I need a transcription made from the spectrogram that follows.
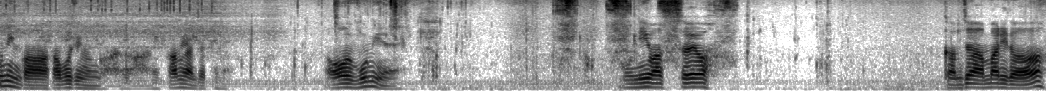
문인가 갑오징어인가. 야, 감이 안 잡히네. 어 문이네. 문이 왔어요. 감자 한 마리 더.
